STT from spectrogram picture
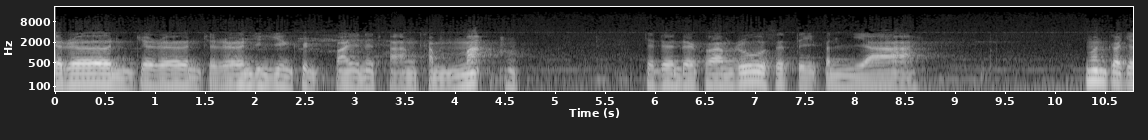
เจริญเจริญเจริญยิ่งยิ่งขึ้นไปในทางธรรมะ จะเดินโดยความรู้สติปัญญา มันก็จะ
